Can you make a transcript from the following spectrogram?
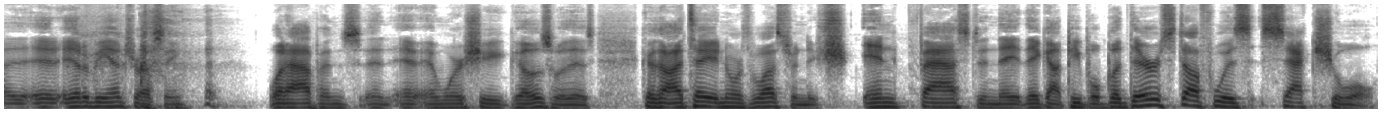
it it'll be interesting. What happens and, and and where she goes with this? Because I tell you, Northwestern in fast and they they got people, but their stuff was sexual.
